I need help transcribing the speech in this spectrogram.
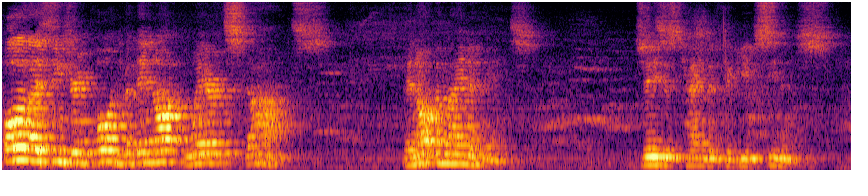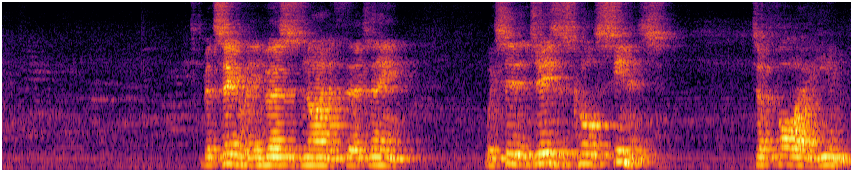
all of those things are important, but they're not where it starts. They're not the main event. Jesus came to forgive sinners. But secondly, in verses 9 to 13, we see that Jesus calls sinners to follow him.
